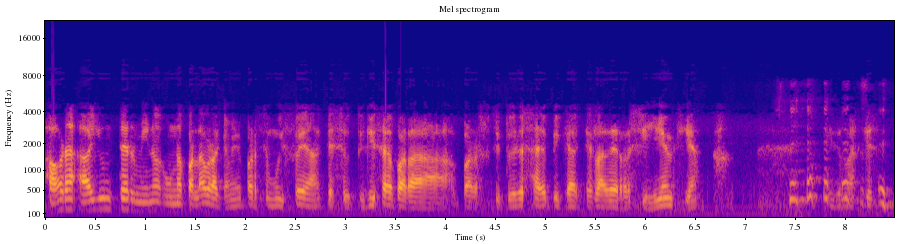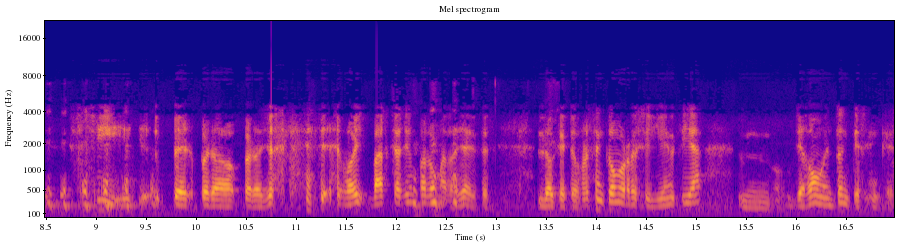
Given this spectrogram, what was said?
Ahora hay un término una palabra que a mí me parece muy fea que se utiliza para para sustituir esa épica que es la de resiliencia sí, pero, pero, pero yo voy, vas casi un paso más allá. Dices, lo que te ofrecen como resiliencia mm, llega un momento en que, en que,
